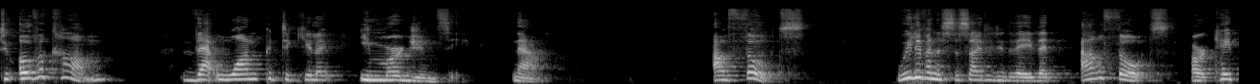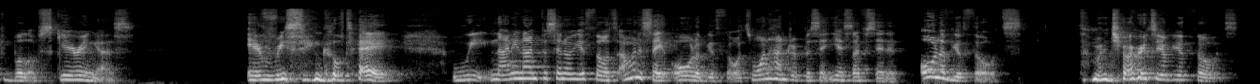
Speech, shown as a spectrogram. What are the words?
to overcome that one particular emergency. Now, our thoughts, we live in a society today that our thoughts are capable of scaring us every single day. We 99% of your thoughts i'm going to say all of your thoughts 100% yes i've said it all of your thoughts the majority of your thoughts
